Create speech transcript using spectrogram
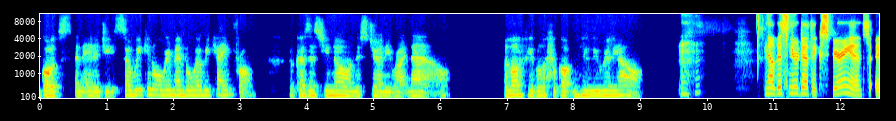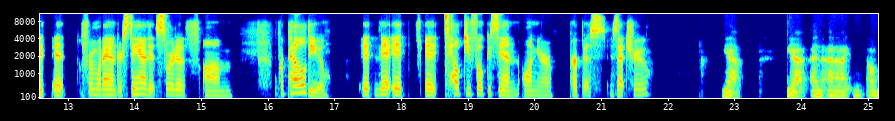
gods and energies so we can all remember where we came from. Because as you know on this journey right now a lot of people have forgotten who we really are. Mm-hmm. now this near death experience it, it from what i understand it sort of um, propelled you. It it it helped you focus in on your purpose. Is that true? Yeah yeah and and i um,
